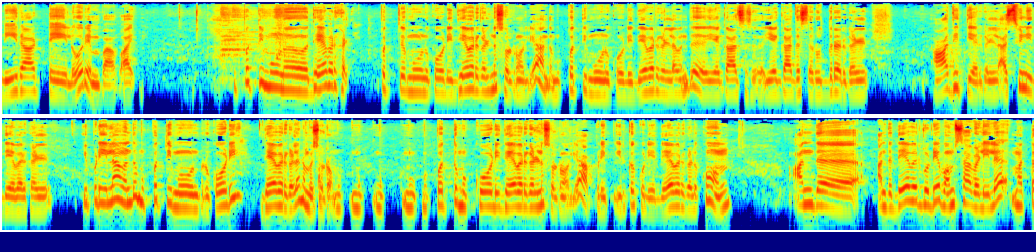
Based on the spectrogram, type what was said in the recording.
நீராட்டேலோர் எம்பாவாய். முப்பத்தி மூணு தேவர்கள். முப்பத்தி மூணு கோடி தேவர்கள்னு சொல்கிறோம் இல்லையா? அந்த முப்பத்தி மூணு கோடி தேவர்களில் வந்து ஏகாதச ஏகாதச ருத்ரர்கள் ஆதித்யர்கள் அஸ்வினி தேவர்கள் இப்படிலாம் வந்து முப்பத்தி மூன்று கோடி தேவர்களை நம்ம சொல்கிறோம் முப்பத்து முக்கோடி தேவர்கள்னு சொல்கிறோம் இல்லையா? அப்படி இருக்கக்கூடிய தேவர்களுக்கும் அந்த அந்த தேவர்களுடைய வம்சாவளியில் மற்ற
